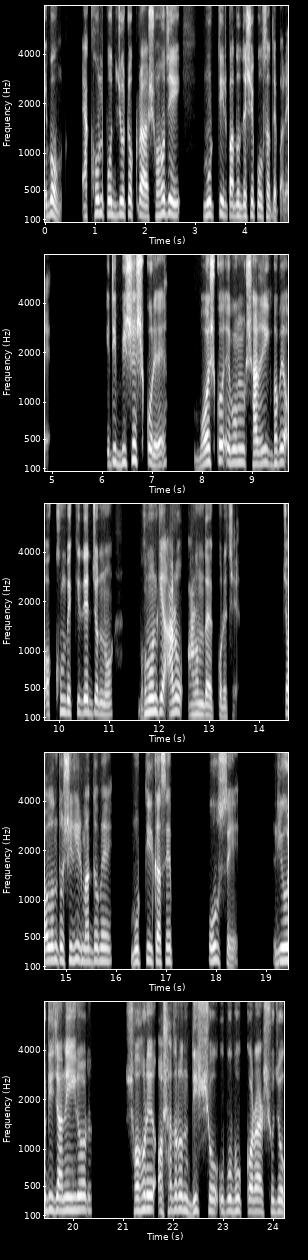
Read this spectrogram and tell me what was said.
এবং এখন পর্যটকরা সহজেই মূর্তির পাদদেশে পৌঁছাতে পারে। এটি বিশেষ করে বয়স্ক এবং শারীরিকভাবে অক্ষম ব্যক্তিদের জন্য ভ্রমণকে আরও আরামদায়ক করেছে। চলন্ত সিঁড়ির মাধ্যমে মূর্তির কাছে পৌঁছে রিও ডি জানেইরোর শহরের অসাধারণ দৃশ্য উপভোগ করার সুযোগ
